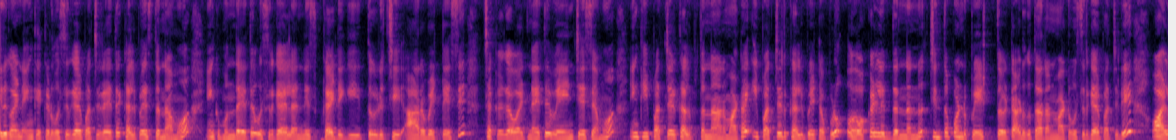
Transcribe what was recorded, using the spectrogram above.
ఇదిగోండి ఇంక ఇక్కడ ఉసిరికాయ పచ్చడి అయితే కలిపేస్తున్నాము. ఇంక ముందైతే ఉసిరికాయలన్నీ కడిగి తుడిచి ఆరబెట్టేసి చక్కగా వాటిని అయితే వేయించేసాము. ఇంక ఈ పచ్చడి కలుపుతున్నా అనమాట ఈ పచ్చడి కలిపేటప్పుడు ఒకళ్ళిద్దరు నన్ను చింతపండు పేస్ట్ తోటి అడుగుతారనమాట ఉసిరికాయ పచ్చడి. వాళ్ళ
